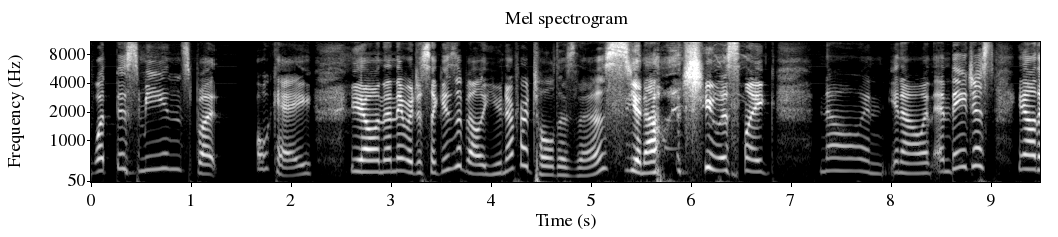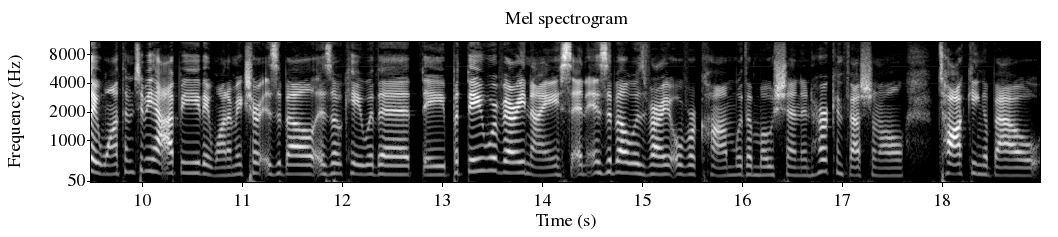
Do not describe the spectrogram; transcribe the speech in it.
what this means, but okay. You know, and then they were just like, Isabel, you never told us this, you know? And she was like, no. And, you know, and, and they just, you know, they want them to be happy. They want to make sure Isabel is okay with it. They, but they were very nice. And Isabel was very overcome with emotion in her confessional, talking about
